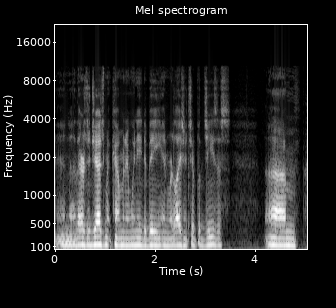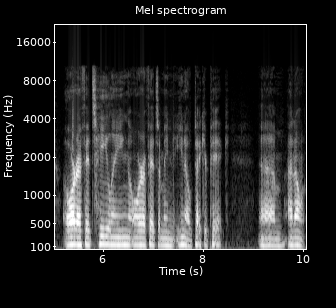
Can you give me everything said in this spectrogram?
And uh, there's a judgment coming, and we need to be in relationship with Jesus. Um, or if it's healing, or if it's, I mean, you know, take your pick. Um, I don't,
